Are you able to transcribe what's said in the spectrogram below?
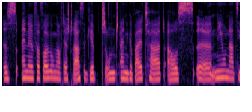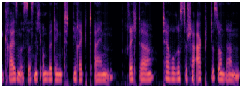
es eine Verfolgung auf der Straße gibt und eine Gewalttat aus äh, Neonazi-Kreisen, ist das nicht unbedingt direkt ein rechter terroristischer Akt, sondern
